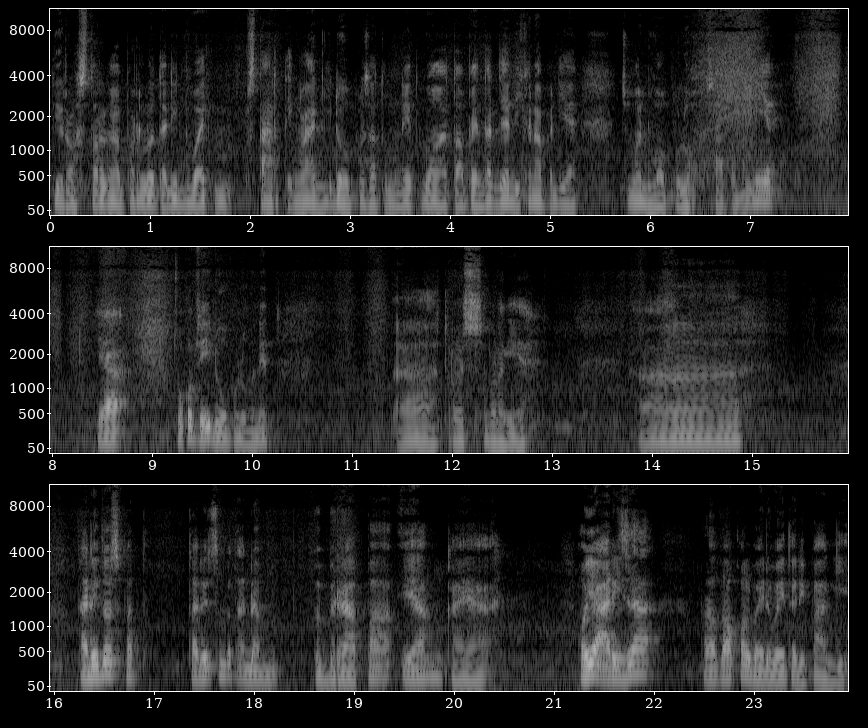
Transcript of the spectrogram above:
Di roster nggak perlu. Tadi Dwight starting lagi 21 menit. Gue nggak tahu apa yang terjadi kenapa dia cuma 21 menit. Ya cukup sih 20 menit. Uh, terus apa lagi ya? Uh, tadi tuh sempat tadi sempat ada beberapa yang kayak oh ya Ariza protokol by the way tadi pagi.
